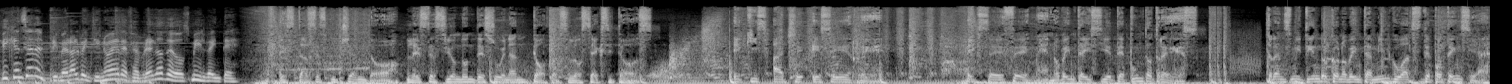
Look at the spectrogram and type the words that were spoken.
Vigencia del 1 al 29 de febrero de 2020. Estás escuchando la estación donde suenan todos los éxitos. XHSR. XFM 97.3. Transmitiendo con 90.000 watts de potencia.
